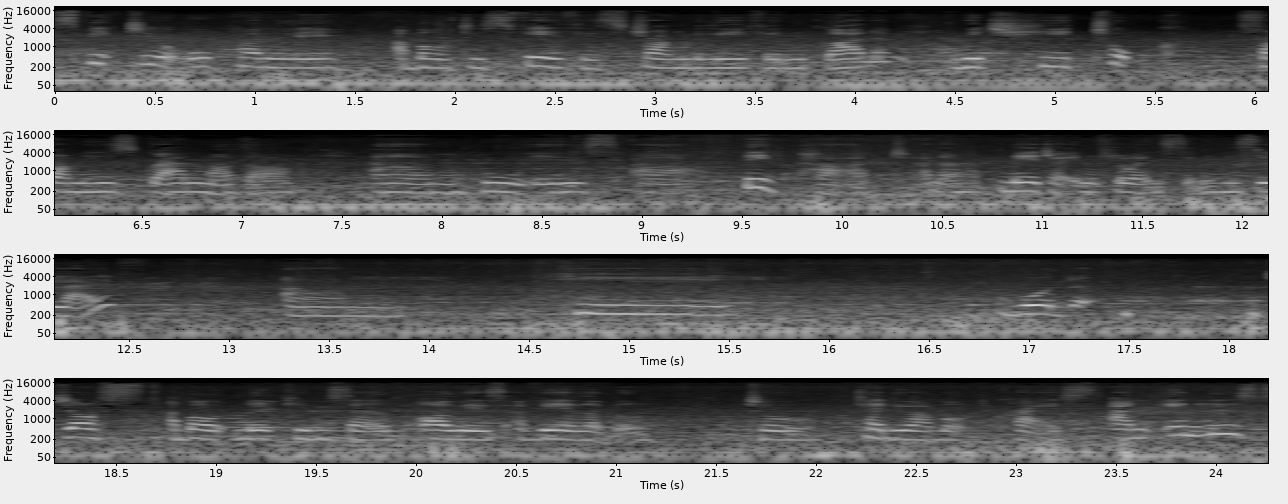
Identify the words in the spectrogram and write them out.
speak to you openly about his faith, his strong belief in God, which he took from his grandmother, um, who is a big part and a major influence in his life. Um, he would just about make himself always available to tell you about Christ. And in his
